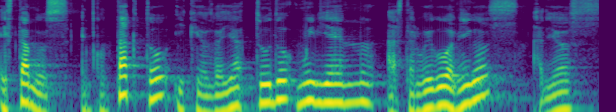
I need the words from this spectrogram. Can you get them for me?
Estamos en contacto y que os vaya todo muy bien. Hasta luego amigos. Adiós.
